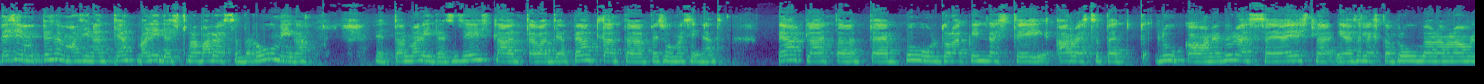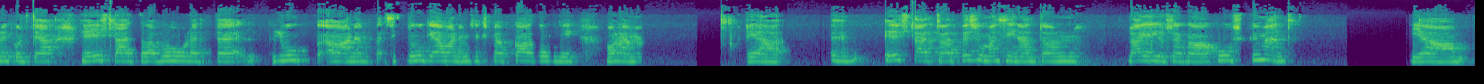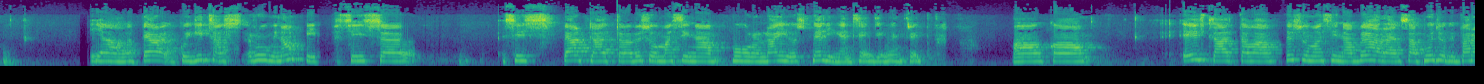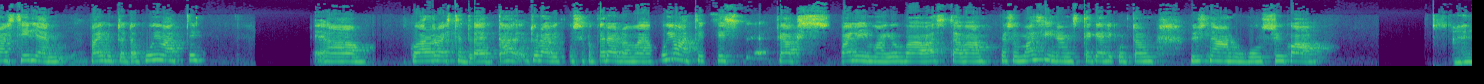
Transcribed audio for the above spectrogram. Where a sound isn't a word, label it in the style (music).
Pesi, pesumasinat jah, valides tuleb arvestada ruumiga, et on valida siis eestlaetavad ja pealtlaetavad pesumasinad. pealtlaetavate puhul tuleb kindlasti arvestada, et luuk avaneb üles ja eestla- ja selleks peab ruumi olema loomulikult ja, ja eestlaetava puhul, et luuk avaneb, siis luugi avanemiseks peab ka ruumi olema. ja eh, eestlaetavad pesumasinad on laiusega kuuskümmend ja, ja pea, kui kitsas ruumi napib, siis, siis pealtlaetava pesumasina puhul on laius nelikümmend sentimeetrit. aga eestlaetava pesumasina peale saab muidugi pärast hiljem paigutada kuivati ja kui arvestada, et tulevikus ka perel on vaja kuivatit, siis peaks valima juba vastava pesumasina, mis tegelikult on üsna nagu sügav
